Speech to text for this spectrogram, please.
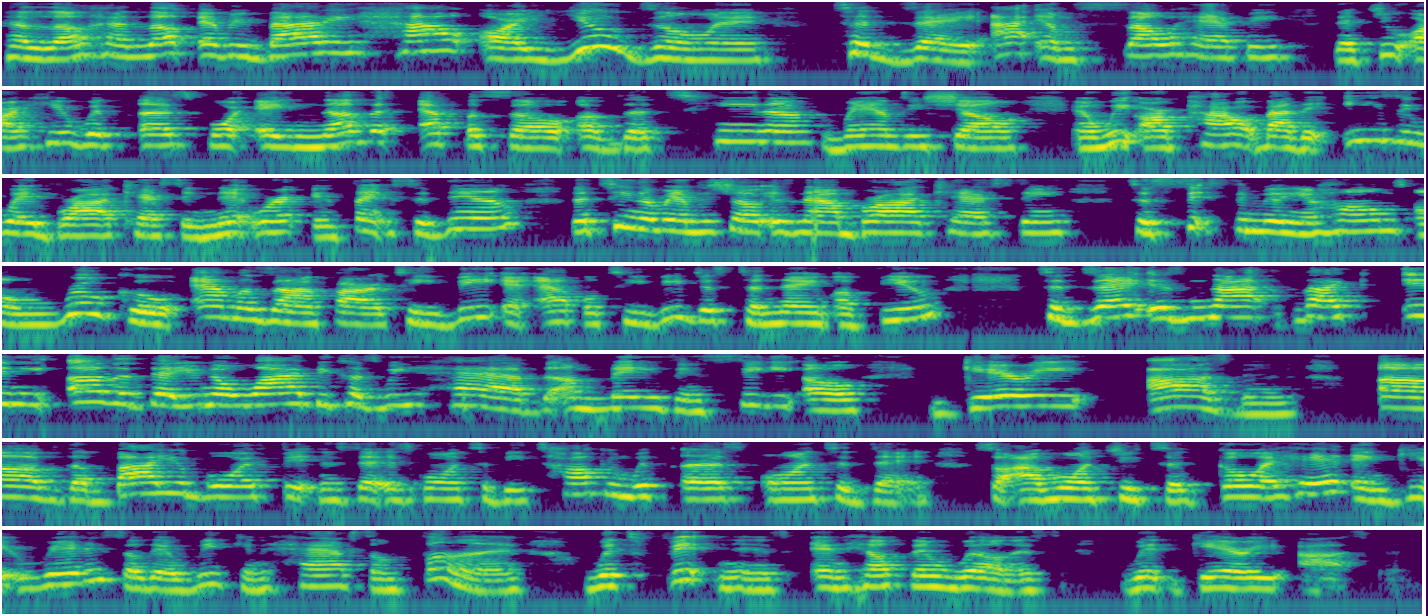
Hello, hello, everybody. How are you doing? Today. I am so happy that you are here with us for another episode of the Tina Ramsey Show. And we are powered by the Easy Way Broadcasting Network. And thanks to them, the Tina Ramsey Show is now broadcasting to 60 million homes on Roku, Amazon Fire TV, and Apple TV, just to name a few. Today is not like any other day. You know why? Because we have the amazing CEO, Gary Osmond of the Bayou Boy Fitness that is going to be talking with us on today. So I want you to go ahead and get ready so that we can have some fun with fitness and health and wellness with Gary Osmond.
